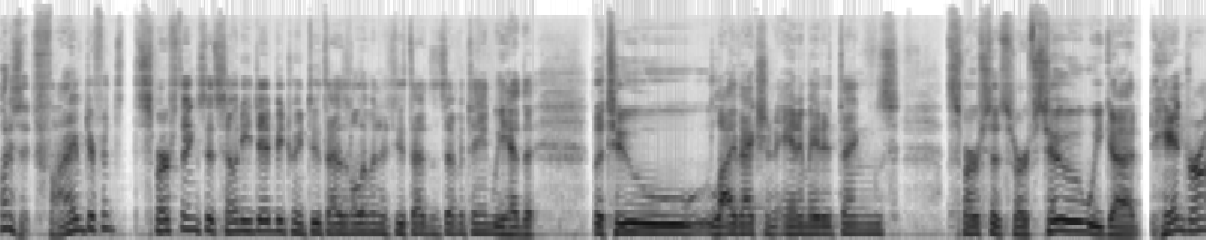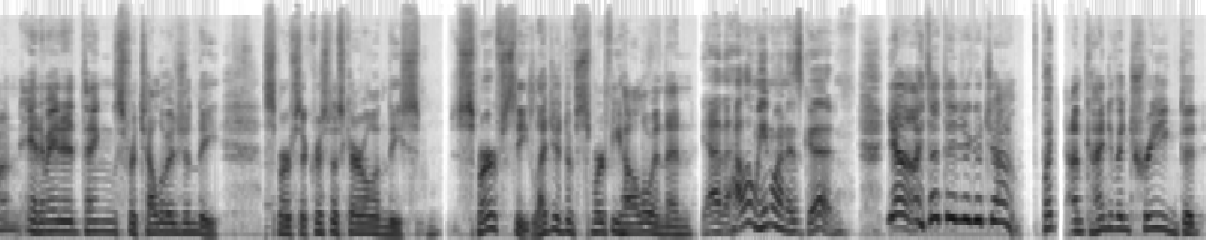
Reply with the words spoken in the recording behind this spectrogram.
what is it, five different Smurf things that Sony did between 2011 and 2017. We had the the two live action animated things. Smurfs and Smurfs 2. We got hand drawn animated things for television, the Smurfs A Christmas Carol and the Smurfs, the Legend of Smurfy Hollow, and then. Yeah, the Halloween one is good. Yeah, I thought they did a good job. But I'm kind of intrigued that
